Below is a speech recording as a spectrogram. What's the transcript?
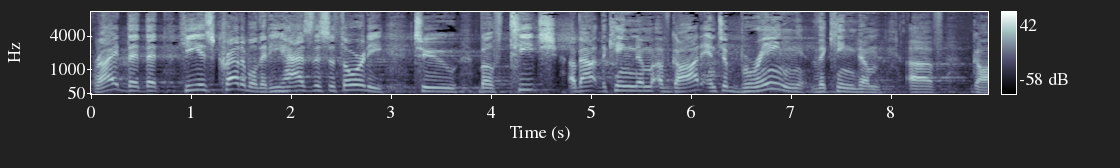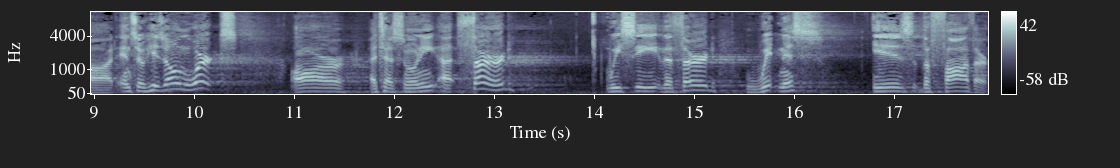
right? That, that he is credible, that he has this authority to both teach about the kingdom of God and to bring the kingdom of God. And so his own works are a testimony. Uh, third, we see the third witness is the Father.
